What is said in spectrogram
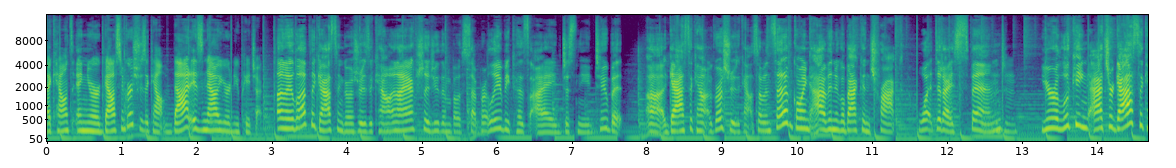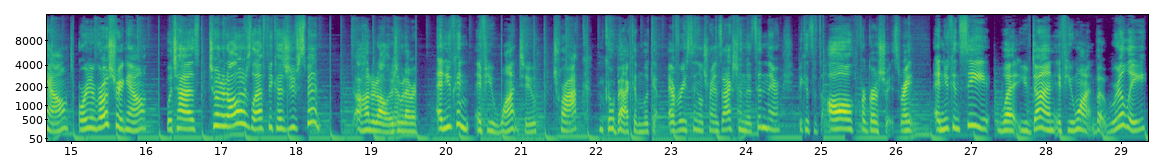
accounts and your gas and groceries account. That is now your new paycheck. And I love the gas and groceries account, and I actually do them both separately because I just need to. But uh, a gas account, a groceries account. So instead of going having to go back and track what did I spend, Mhm. you're looking at your gas account or your grocery account, which has $200 left because you've spent $100 Yeah. or whatever. And you can, if you want to, track, go back and look at every single transaction that's in there because it's all for groceries, right? And you can see what you've done if you want. But really,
